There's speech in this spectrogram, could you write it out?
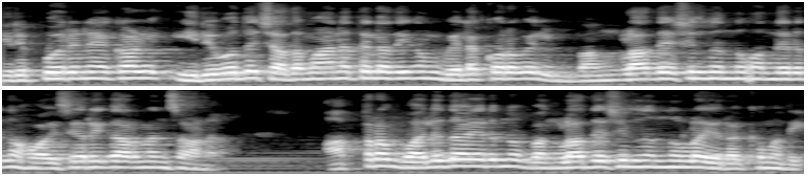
തിരുപ്പൂരിനേക്കാൾ ഇരുപത് ശതമാനത്തിലധികം വിലക്കുറവിൽ ബംഗ്ലാദേശിൽ നിന്ന് വന്നിരുന്ന ഹോയ്സേറി ഗാർമെൻസ് ആണ്. അത്ര വലുതായിരുന്നു ബംഗ്ലാദേശിൽ നിന്നുള്ള ഇറക്കുമതി.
